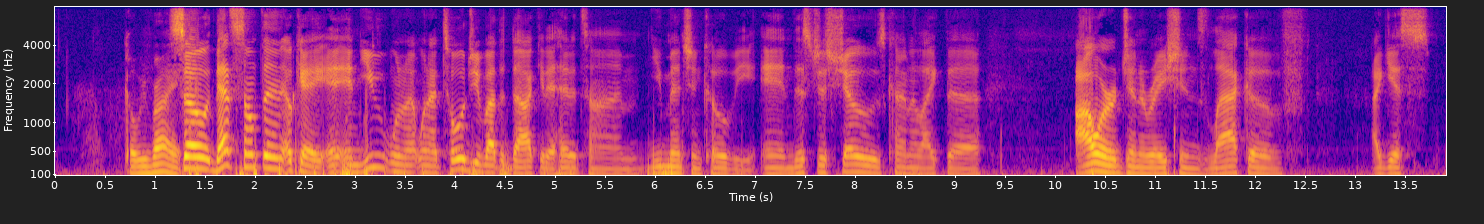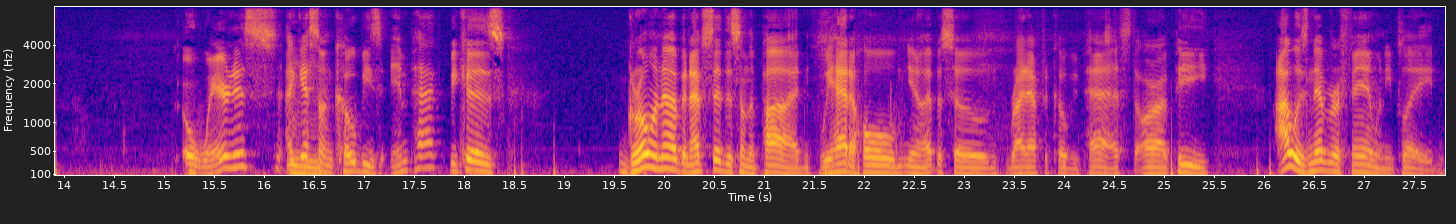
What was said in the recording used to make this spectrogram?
Kobe Bryant. So that's something. Okay, a- and you when I, when I told you about the docket ahead of time, you mentioned Kobe, and this just shows kind of like the our generation's lack of, I guess, awareness. I guess Mhm. on Kobe's impact because growing up, and I've said this on the pod, we had a whole you know episode right after Kobe passed, R.I.P. I was never a fan when he played.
